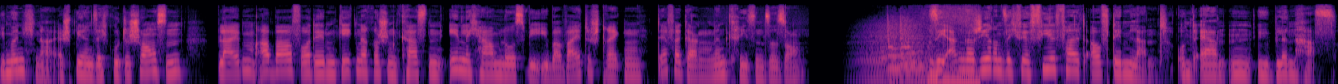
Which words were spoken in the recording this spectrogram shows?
Die Münchner erspielen sich gute Chancen, bleiben aber vor dem gegnerischen Kasten ähnlich harmlos wie über weite Strecken der vergangenen Krisensaison. Sie engagieren sich für Vielfalt auf dem Land und ernten üblen Hass.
